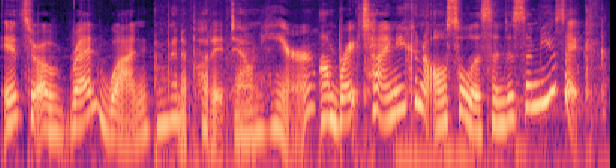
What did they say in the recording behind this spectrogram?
It's a red one. I'm gonna put it down here. On break time, you can also listen to some music.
